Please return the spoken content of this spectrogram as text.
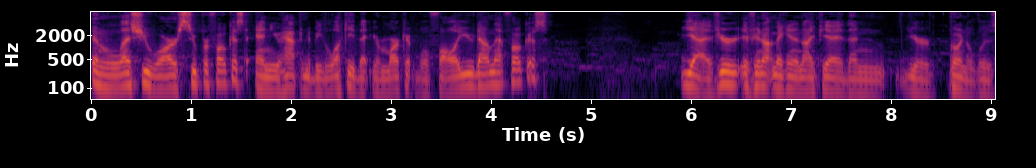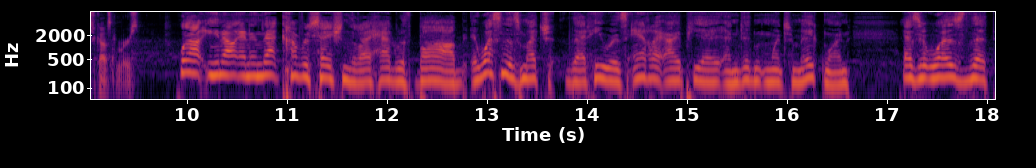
unless you are super focused and you happen to be lucky that your market will follow you down that focus, yeah, if you're if you're not making an IPA, then you're going to lose customers. Well, you know, and in that conversation that I had with Bob, it wasn't as much that he was anti IPA and didn't want to make one as it was that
